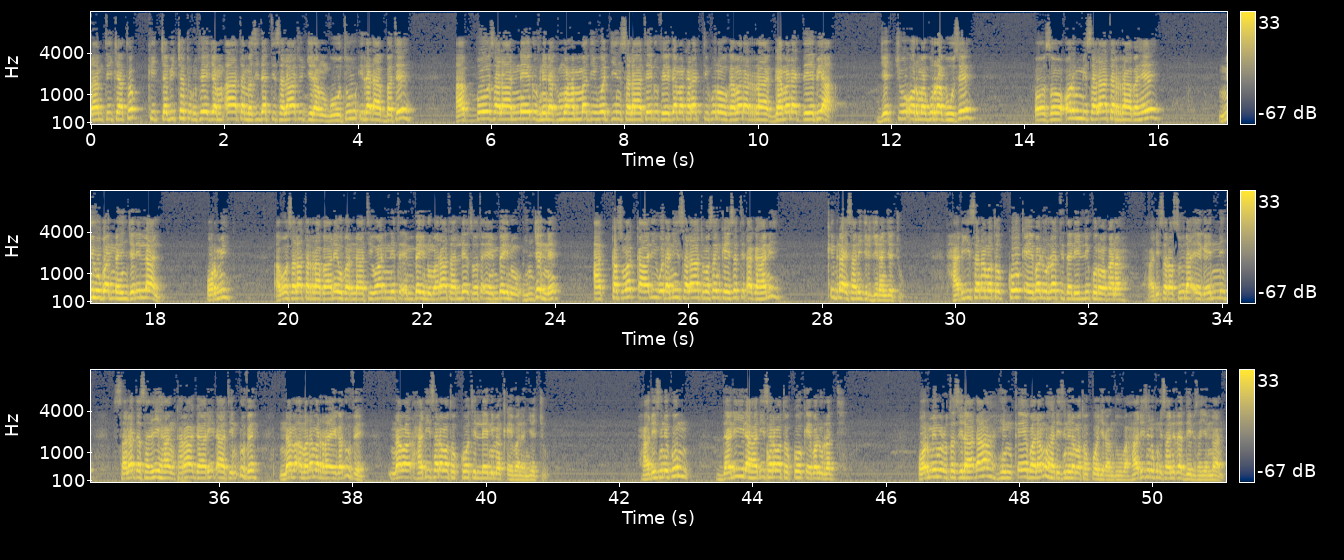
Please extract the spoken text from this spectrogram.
Namticha tokkicha bichatu dhufee jam'aata masjidatti salaatu jiran guutuu irra dhaabbate abboo salaannee dhufne nabi muhammadii wajjiin salaatee dhufee gama kanatti kunoo gamanarraa gamana deebi'a jechuu orma gurra buuse osoo ormi salaatarraa bahee ni hubanna hin jedhin laal? Ormi? Aboo salaatarraa baanee hubannaatii waan inni ta'e hin beeynu maraataallee osoo ta'e hin beeynu hin jenne akkasuma qaalii godhanii salaatuma san keessatti dhagahanii qiblaa isaanii jirjiran jechuu hadiisa nama tokkoo qeebalu irratti daliilli kunoo kana hadiisa rasuulaa eega inni sanada sahiihaan karaa gaariidhaatiin dhufe nama amanamarraa eega dhufe nama hadiisa nama tokkootillee nima qeebalan jechuu hadiisni kun daliila hadiisa nama tokkoo qeebalu irratti ormi muctazilaadha hin qeebalamu hadiisni nama tokko jedhan duuba hadiisni kun isaanirra deebisa jennaan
